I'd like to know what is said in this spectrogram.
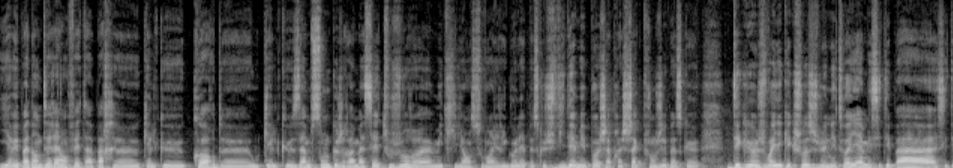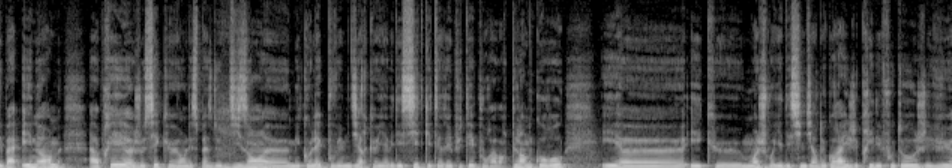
il n'y avait pas d'intérêt en fait, à part euh, quelques cordes euh, ou quelques hameçons que je ramassais toujours. Euh, mes clients, souvent, ils rigolaient parce que je vidais mes poches après chaque plongée parce que dès que je voyais quelque chose, je le nettoyais, mais c'était pas, c'était pas énorme. Après, je sais qu'en l'espace de 10 ans, mes collègues pouvaient me dire qu'il y avait des sites qui étaient réputés pour avoir plein de coraux et, que moi je voyais des cimetières de corail. J'ai pris des photos, j'ai vu,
